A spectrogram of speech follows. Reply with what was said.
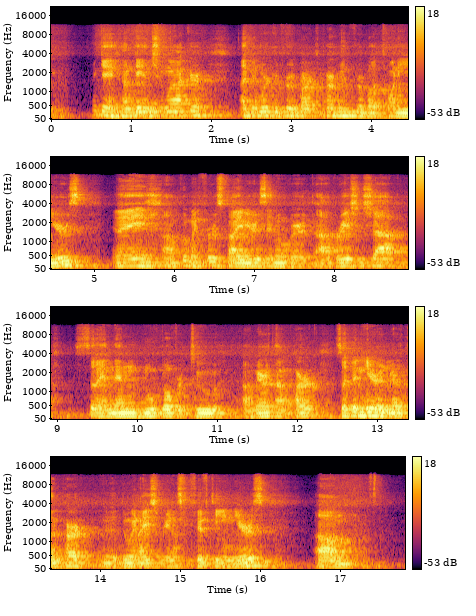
Okay, I'm Dan Schumacher. I've been working for the park department for about 20 years, and I um, put my first five years in over at the operations shop, so and then moved over to uh, Marathon Park. So I've been here in Marathon Park uh, doing ice arenas for 15 years. Um,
